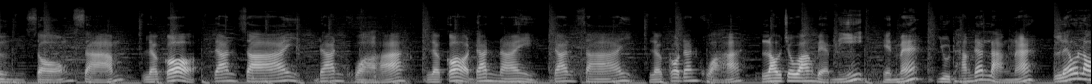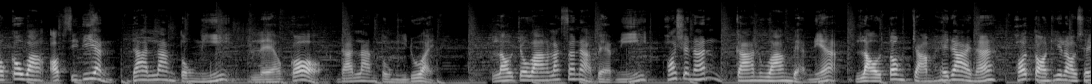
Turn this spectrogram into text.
1 2 3 แล้วก็ด้านซ้าย ด้านขวา แล้วก็ด้านใน ด้านซ้าย แล้วก็ด้านขวา เราจะวางแบบนี้เห็นไหมอยู่ทางด้านหลังนะ แล้วเราก็วางออ s ซิเดียนด้านล่างตรงนี้ แล้วก็ด้านล่างตรงนี้ด้วย เราจะวางลักษณะแบบนี้ เพราะฉะนั้นการวางแบบนี้เราต้องจำให้ได้นะ เพราะตอนที่เราใช้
